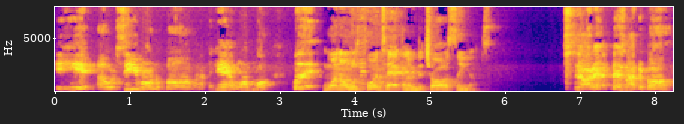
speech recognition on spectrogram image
He hit a receiver on the bomb. I think he had one more. But One of them was poor tackling to Charles Sims. no, that, that's not the bomb.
